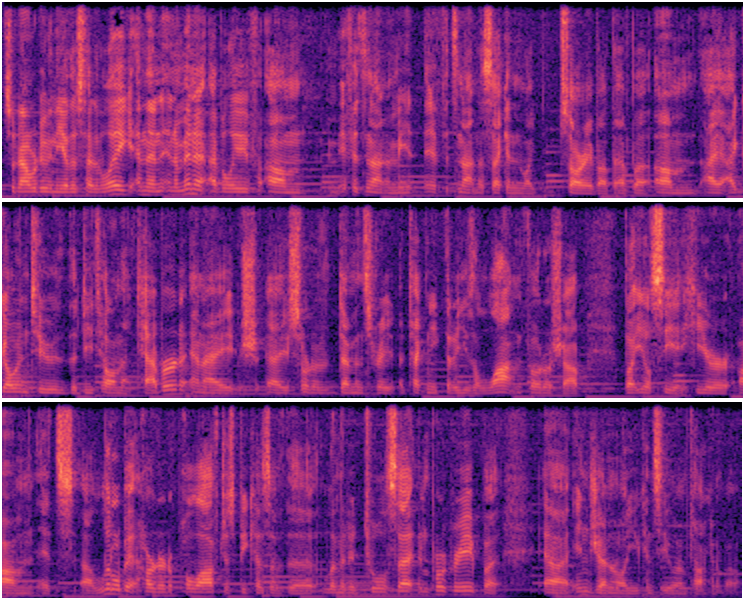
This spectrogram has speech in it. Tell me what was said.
So now we're doing the other side of the leg, and then in a minute, I believe, um, if it's not in a if it's not in a second, like sorry about that, but um, I, I, go into the detail on that tabard, and I, I sort of demonstrate a technique that I use a lot in Photoshop, but you'll see it here. Um, it's a little bit harder to pull off just because of the limited tool set in Procreate, but uh, in general, you can see what I'm talking about.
